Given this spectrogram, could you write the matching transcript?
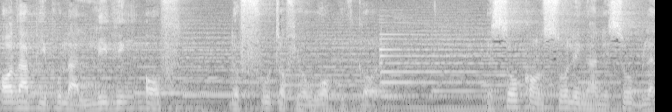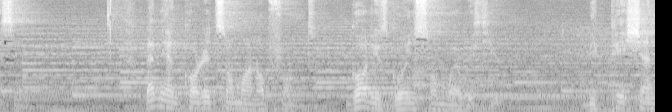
Other people are living off the fruit of your walk with God. It's so consoling and it's so blessing. Let me encourage someone up front. God is going somewhere with you. Be patient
